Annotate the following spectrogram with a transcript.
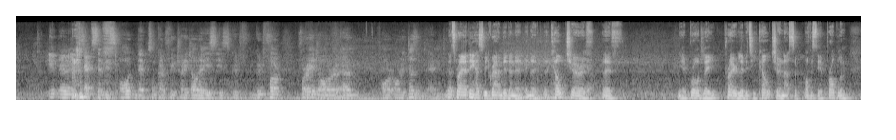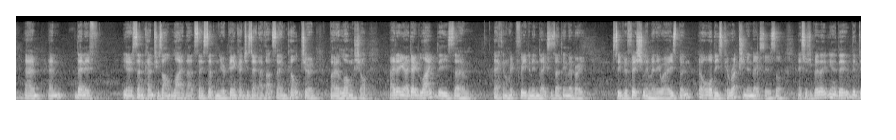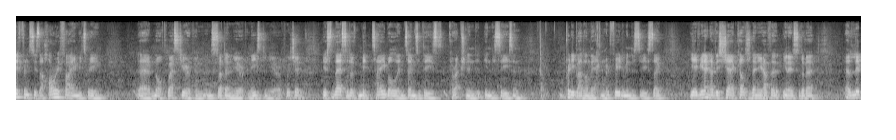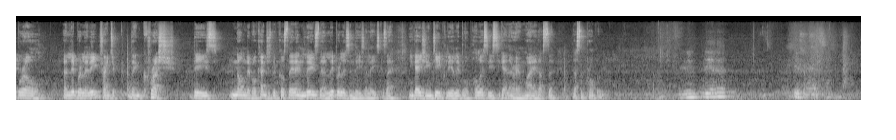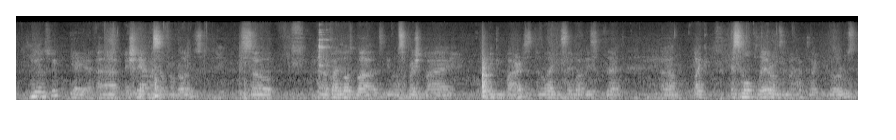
uh, accepts that this order, that some kind of free trade order is, is good good for for it, or um, or, or it doesn't. And That's right. I think it has to be grounded in a in a, a culture of, yeah. of you know broadly pro liberty culture, and that's a, obviously a problem. Um, and then if you know some countries aren't like that, say Southern European countries don't have that same culture by a long shot. I don't I don't like these. Um, economic freedom indexes. I think they're very superficial in many ways, but all these corruption indexes or etc. But you know the, the differences are horrifying between uh, Northwest Europe and, and, Southern Europe and Eastern Europe, which are you know, they're sort of mid-table in terms of these corruption ind- indices and pretty bad on the economic freedom indices. So yeah, if you don't have this shared culture, then you have a you know sort of a, a liberal a liberal elite trying to then crush these non-liberal countries, because they then lose their liberalism. These elites because they're engaging deeply illiberal policies to get their own way. That's the that's the problem. Any other? Yes. You want to speak? Yeah, yeah. Uh, actually, I'm myself from Belarus, so I know quite a lot about you know separation by big empires, and what I can say about this is that um, like a small player on the map, like Belarus,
